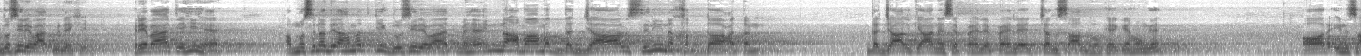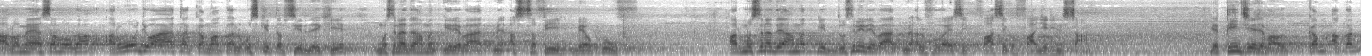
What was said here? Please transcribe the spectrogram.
दूसरी रिवायत में देखिए। रिवायत यही है अब मुसनद अहमद की एक दूसरी रिवायत में है इन अमामत दज्जाल सिनी न खद्दातन दज्जाल के आने से पहले पहले चंद साल धोखे के होंगे, और इन सालों में ऐसा होगा। और वो जो आया था कम अकल, उसकी तफसीर देखिए, मुसनद अहमद की रिवायत में असफ़ी बेवकूफ़। और मुसनद अहमद की दूसरी रिवायत में अल्फवैसिक फ़ासिक फाजिर इंसान। ये तीन चीज़ें जमा कम अकल,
